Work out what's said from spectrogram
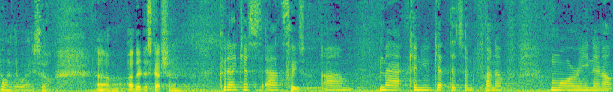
another way. So, um, other discussion? Could I just ask? Please. um, Matt, can you get this in front of Maureen, and I'll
